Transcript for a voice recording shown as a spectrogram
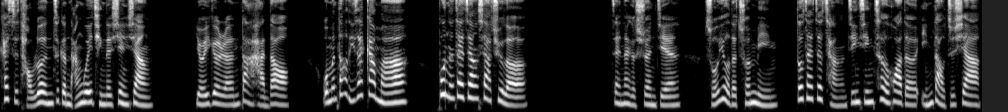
开始讨论这个难为情的现象。有一个人大喊道：“我们到底在干嘛？不能再这样下去了！”在那个瞬间，所有的村民都在这场精心策划的引导之下，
